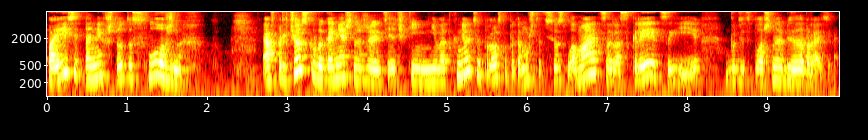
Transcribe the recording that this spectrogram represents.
повесить на них что-то сложно. А в прическу вы, конечно же, эти очки не воткнете, просто потому что все сломается, расклеится и будет сплошное безобразие.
